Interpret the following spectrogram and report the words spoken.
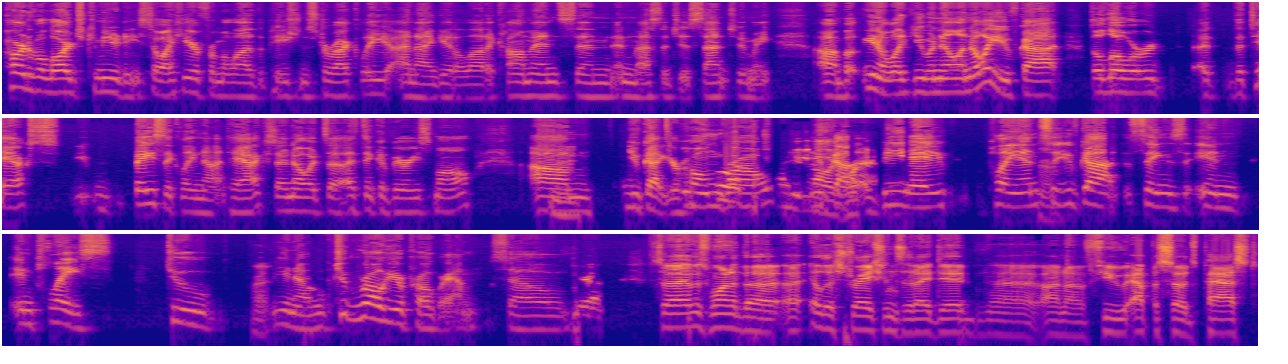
part of a large community. So I hear from a lot of the patients directly and I get a lot of comments and, and messages sent to me. Um, but, you know, like you in Illinois, you've got the lower, uh, the tax, basically not taxed. I know it's, a, I think, a very small. Um, mm-hmm. You've got your home grow, you've got a VA plan. Yeah. So you've got things in, in place to, right. you know, to grow your program. So, yeah. So that was one of the uh, illustrations that I did uh, on a few episodes past.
